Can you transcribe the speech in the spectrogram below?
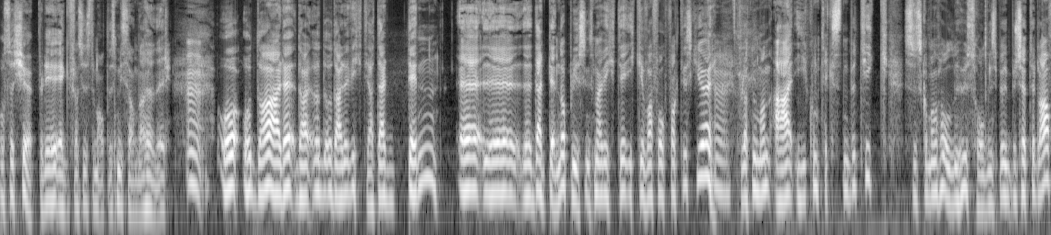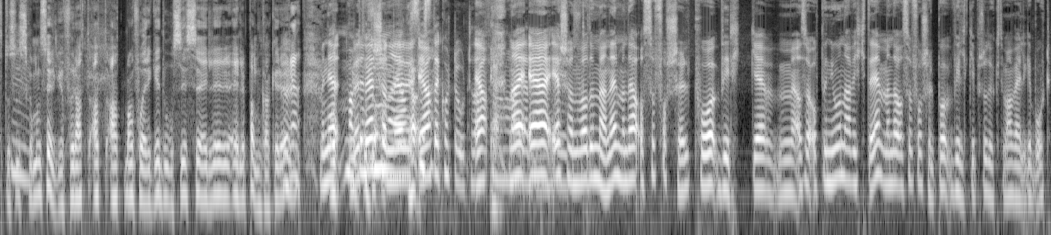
Og så kjøper de egg fra systematisk mishandla høner. Mm. Og, og, da det, da, og, da er det, viktig at det er den det er den opplysningen som er viktig, ikke hva folk faktisk gjør. Mm. For at Når man er i konteksten butikk, så skal man holde husholdningsbudsjettet lavt. Og så skal mm. man sørge for at, at, at man får ikke dosis eller, eller pannekakerøre. Mm. Men jeg, Martin, jeg skjønner, ja. siste korte ord til deg. Ja. Nei, jeg, jeg, skjønner hva du mener, men det er også forskjell på hvilke altså Opinion er viktig, men det er også forskjell på hvilke produkter man velger bort.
